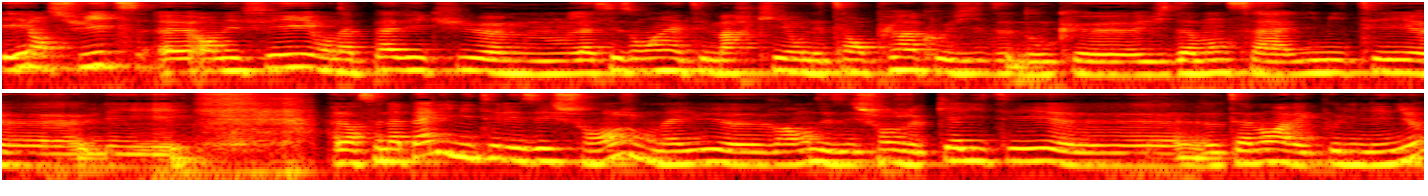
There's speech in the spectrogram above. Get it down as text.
Et ensuite, euh, en effet, on n'a pas vécu. Euh, la saison 1 était marquée, on était en plein Covid, donc euh, évidemment, ça a limité les, Alors ça n'a pas limité les échanges, on a eu euh, vraiment des échanges de qualité, euh, notamment avec Pauline Legnaud,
